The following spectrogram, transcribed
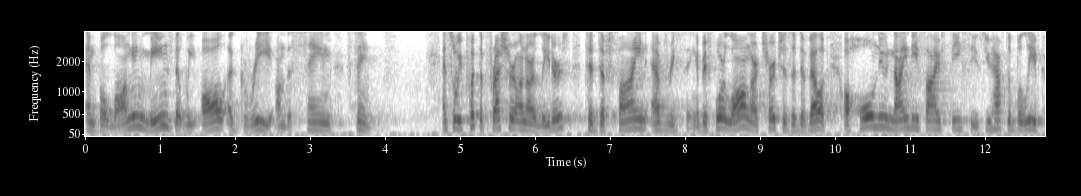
and belonging means that we all agree on the same things. And so we put the pressure on our leaders to define everything. And before long, our churches have developed a whole new 95 theses. You have to believe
